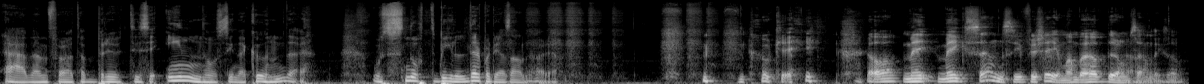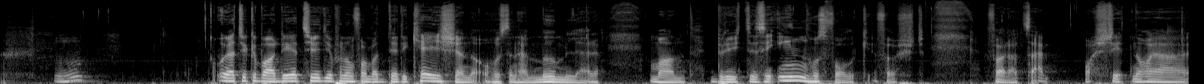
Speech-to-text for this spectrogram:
även för att ha brutit sig in hos sina kunder. Och snott bilder på deras anhöriga. Okej. Ja, make, makes sense i och för sig om man behövde dem Ja. sen liksom. Och jag tycker bara det tyder på någon form av dedication hos den här Mumler. Om han bryter sig in hos folk först. För att så här, åh shit, nu har jag...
